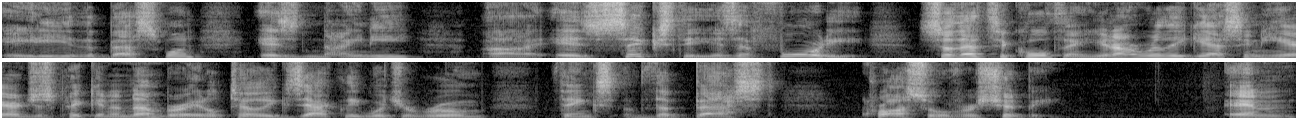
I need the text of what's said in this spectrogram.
80 the best one? Is 90? Uh, is 60? Is it 40? So that's the cool thing. You're not really guessing here and just picking a number. It'll tell you exactly what your room thinks the best crossover should be. And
